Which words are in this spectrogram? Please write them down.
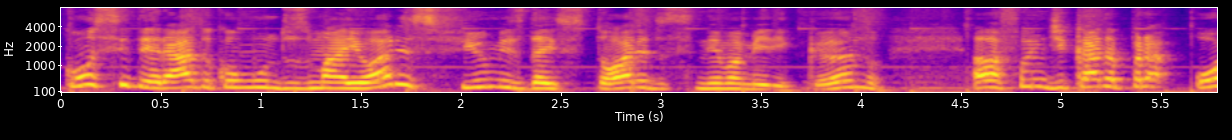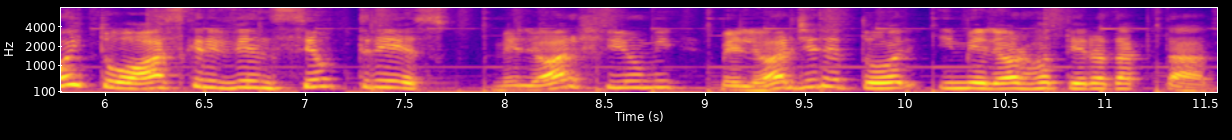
Considerado como um dos maiores filmes da história do cinema americano, ela foi indicada para oito Oscars e venceu três: melhor filme, melhor diretor e melhor roteiro adaptado.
